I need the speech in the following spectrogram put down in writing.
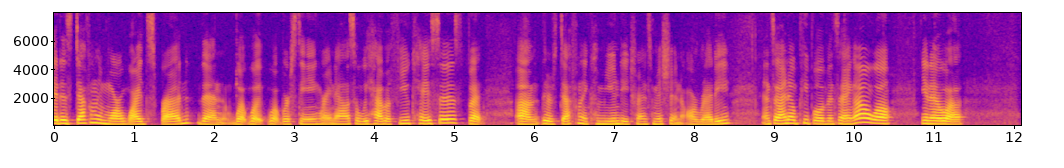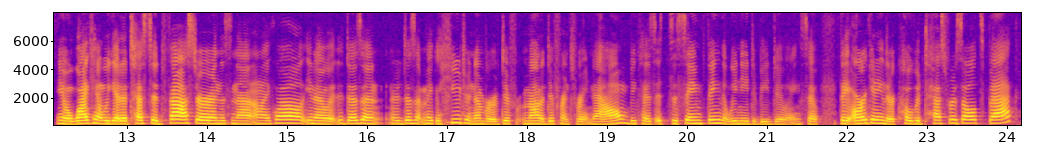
it is definitely more widespread than what, what, what we're seeing right now. So we have a few cases, but um, there's definitely community transmission already. And so I know people have been saying, oh, well, you know, uh, you know, why can't we get it tested faster and this and that? And I'm like, well, you know, it, it doesn't it doesn't make a huge number of different amount of difference right now because it's the same thing that we need to be doing. So they are getting their COVID test results back.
